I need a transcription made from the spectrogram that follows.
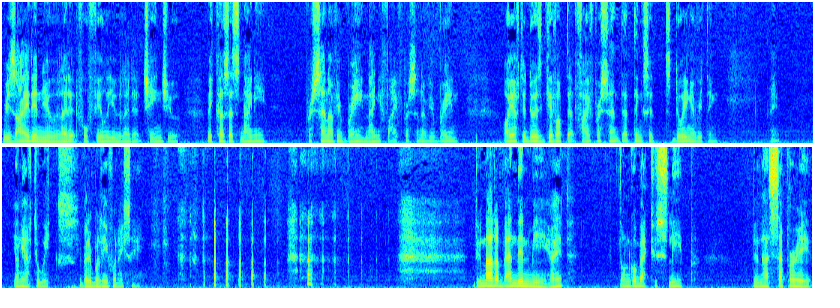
reside in you, let it fulfill you, let it change you. Because that's 90% of your brain, 95% of your brain. All you have to do is give up that 5% that thinks it's doing everything. Right? You only have two weeks. You better believe what I say. Do not abandon me, right? Don't go back to sleep. Do not separate,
